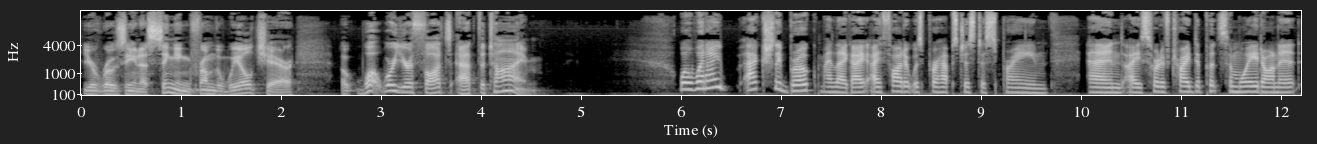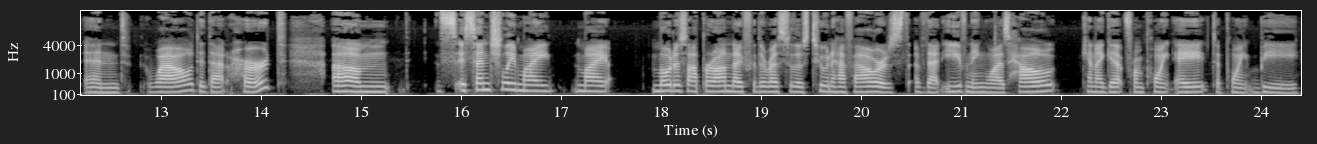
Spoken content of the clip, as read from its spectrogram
your Rosina singing from the wheelchair. Uh, what were your thoughts at the time? Well, when I actually broke my leg, I, I, thought it was perhaps just a sprain. And I sort of tried to put some weight on it, and wow, did that hurt? Um, essentially, my my modus operandi for the rest of those two and a half hours of that evening was how can I get from point A to point B?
